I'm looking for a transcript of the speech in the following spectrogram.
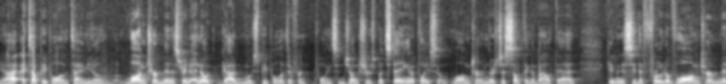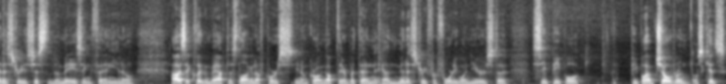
Yeah, I, I, tell people all the time, you know, long-term ministry, and I know God moves people at different points and junctures, but staying in a place long-term, there's just something about that. Getting to see the fruit of long-term ministry is just an amazing thing, you know. I was at Cleveland Baptist long enough, of course, you know, growing up there, but then in ministry for 41 years to see people, people have children, those kids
